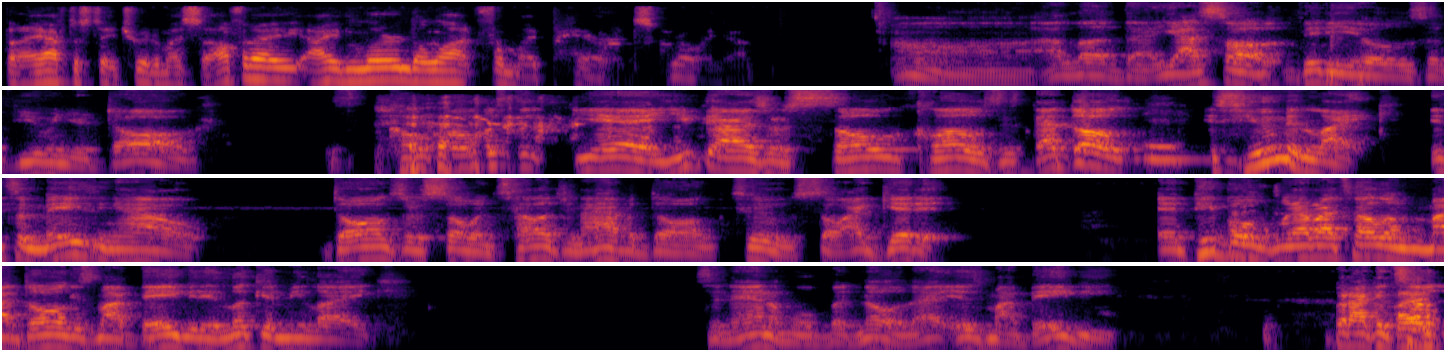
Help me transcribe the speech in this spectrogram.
but I have to stay true to myself. And I, I learned a lot from my parents growing up. Oh, I love that. Yeah, I saw videos of you and your dog. Coco yeah, you guys are so close. That dog is human like. It's amazing how dogs are so intelligent. I have a dog too, so I get it. And people, whenever I tell them my dog is my baby, they look at me like it's an animal, but no, that is my baby. But I can tell I-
